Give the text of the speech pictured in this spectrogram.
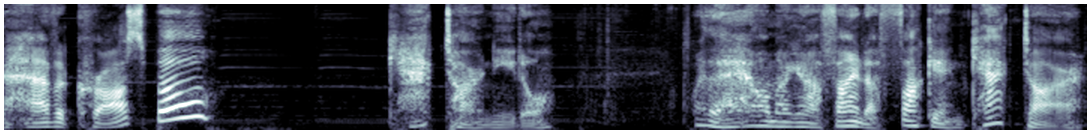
have a crossbow? Cactar needle? Where the hell am I gonna find a fucking cactar?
